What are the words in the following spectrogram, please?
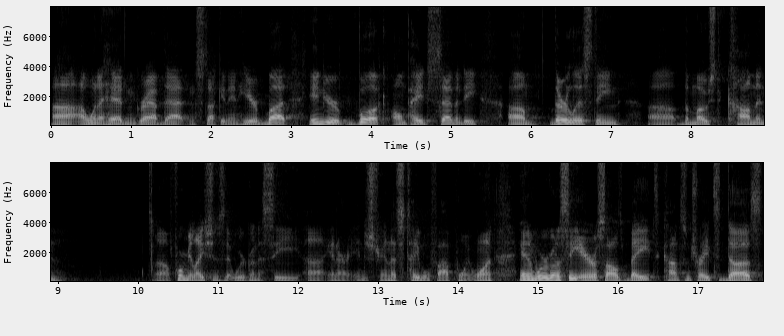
Uh, I went ahead and grabbed that and stuck it in here. But in your book on page 70, um, they're listing uh, the most common uh, formulations that we're going to see uh, in our industry, and that's table 5.1. And we're going to see aerosols, baits, concentrates, dust,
